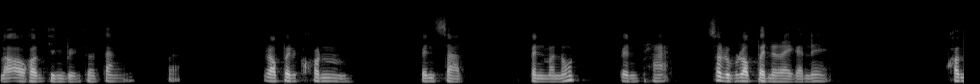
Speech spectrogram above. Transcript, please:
เราเอาความจริงเป็นตัวตั้งว่าเราเป็นคนเป็นสัตว์ เป็นมนุษย์ เป็นพระสรุปเราเป็นอะไรกันแน่ความ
